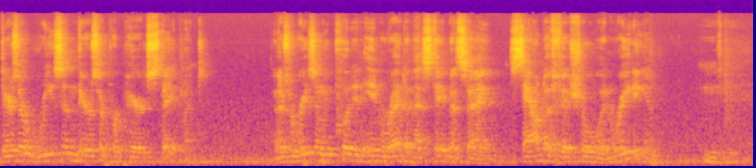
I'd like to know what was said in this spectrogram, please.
There's a reason there's a prepared statement. And there's a reason we put it in red in that statement saying, sound official when reading it. Mm-hmm.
